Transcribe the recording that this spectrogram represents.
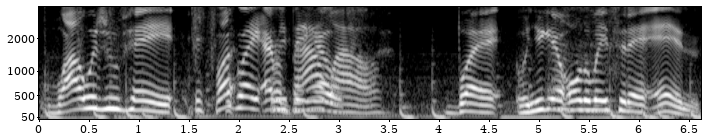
Why would you pay fuck like everything else? Wow. But when you get all the way to the end,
